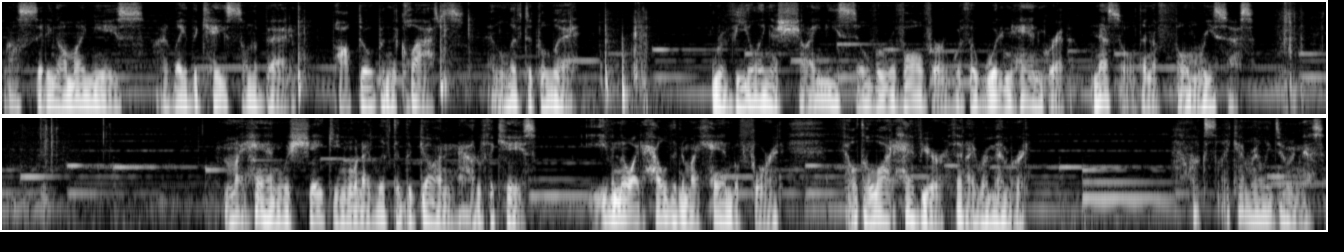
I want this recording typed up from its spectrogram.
While sitting on my knees, I laid the case on the bed, popped open the clasps, and lifted the lid, revealing a shiny silver revolver with a wooden hand grip nestled in a foam recess. My hand was shaking when I lifted the gun out of the case. Even though I'd held it in my hand before, it felt a lot heavier than I remembered. It looks like I'm really doing this.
